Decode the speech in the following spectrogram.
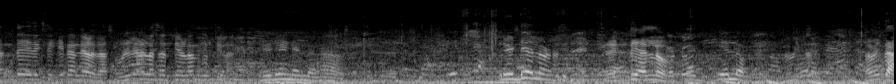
ಒಂದೇ ಇದಕ್ಕೆ ಸಿಕ್ಕಿದೆ ಅಂತ ಹೇಳ್ದ. ಸುಳ್ಳು ಹೇಳ ಸತ್ಯ ಹೇಳೋದು ಗೊತ್ತಿಲ್ಲ. Red and yellow red yellow red yellow yellow Amita?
